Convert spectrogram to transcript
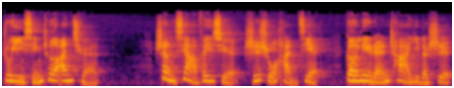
注意行车安全。盛夏飞雪实属罕见，更令人诧异的是，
